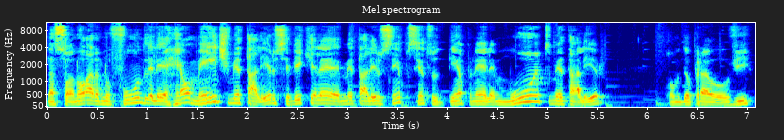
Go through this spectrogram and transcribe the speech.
na sonora, no fundo, ele é realmente metaleiro. Você vê que ele é metaleiro 100% do tempo, né? Ele é muito metaleiro, como deu pra ouvir.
